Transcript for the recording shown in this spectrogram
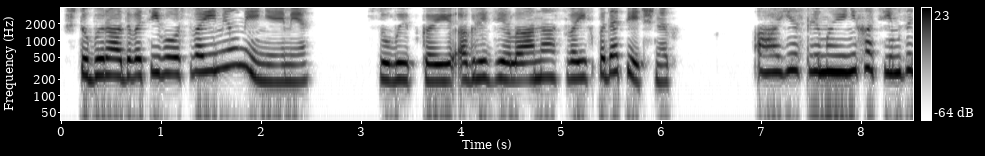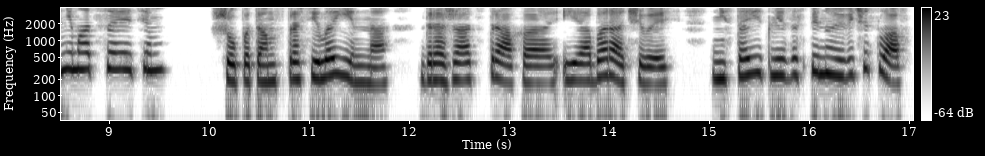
чтобы радовать его своими умениями». С улыбкой оглядела она своих подопечных. «А если мы не хотим заниматься этим?» — шепотом спросила Инна, дрожа от страха и оборачиваясь, не стоит ли за спиной Вячеслав.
